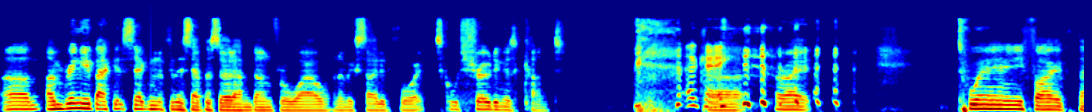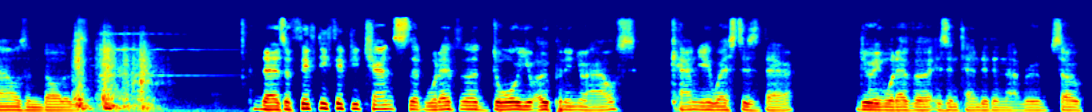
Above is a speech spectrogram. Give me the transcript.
Um, I'm bringing back a segment for this episode I haven't done for a while, and I'm excited for it. It's called Schrodinger's cunt. okay. Uh, all right. Twenty-five thousand dollars. There's a 50-50 chance that whatever door you open in your house, Kanye West is there, doing whatever is intended in that room. So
